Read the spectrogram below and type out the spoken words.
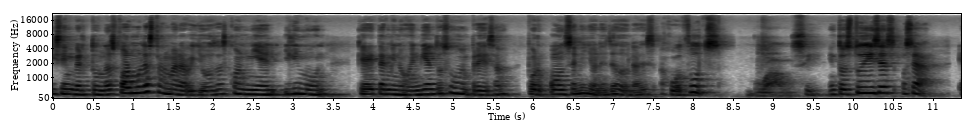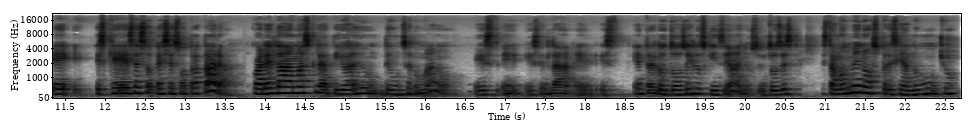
y se invirtió unas fórmulas tan maravillosas con miel y limón que terminó vendiendo su empresa por 11 millones de dólares a Whole Foods. Wow. Sí, entonces tú dices, o sea, eh, es que esa es, es otra tara. ¿Cuál es la más creativa de un, de un ser humano? Es, eh, es, en la, eh, es entre los 12 y los 15 años. Entonces, estamos menospreciando mucho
